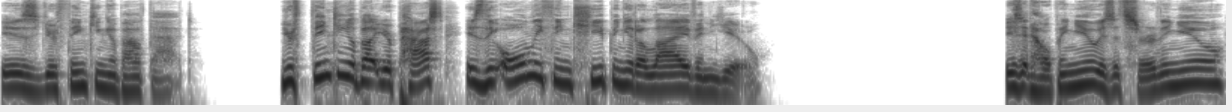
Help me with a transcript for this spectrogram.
is you're thinking about that. You're thinking about your past is the only thing keeping it alive in you. Is it helping you? Is it serving you?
